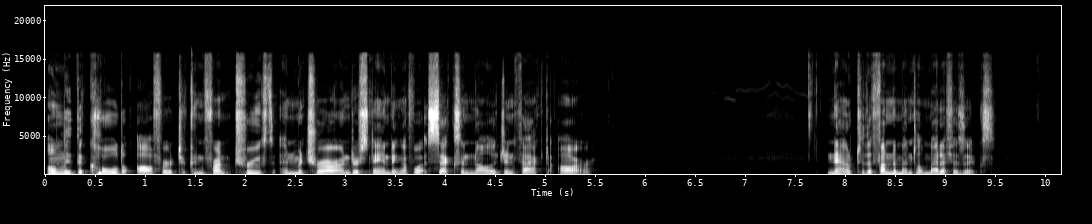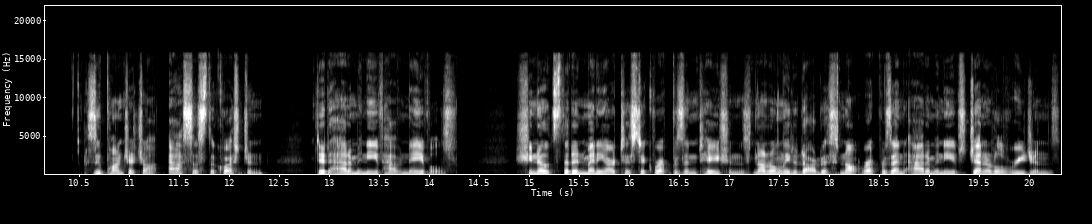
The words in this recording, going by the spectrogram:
only the cold offer to confront truth and mature our understanding of what sex and knowledge in fact are. Now to the fundamental metaphysics. Zupancic asks us the question Did Adam and Eve have navels? She notes that in many artistic representations, not only did artists not represent Adam and Eve's genital regions,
